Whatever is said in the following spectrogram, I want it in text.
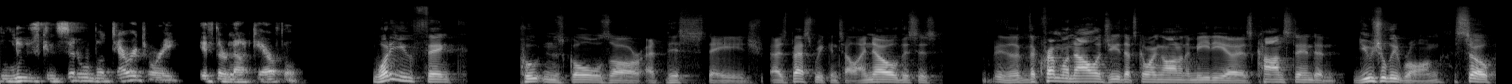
lose considerable territory if they're not careful. What do you think Putin's goals are at this stage, as best we can tell? I know this is the, the Kremlinology that's going on in the media is constant and usually wrong. So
